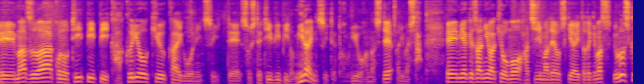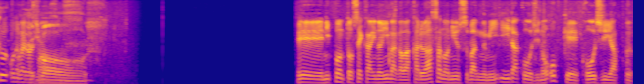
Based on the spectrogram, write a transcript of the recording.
えーまずはこの TPP 閣僚級会合について、そして TPP の未来についてというお話でありました。えー三宅さんには今日も8時までお付き合いいただきます。よろしくお願いいたします。えー日本と世界の今がわかる朝のニュース番組飯田浩二の OK 工事アップ、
